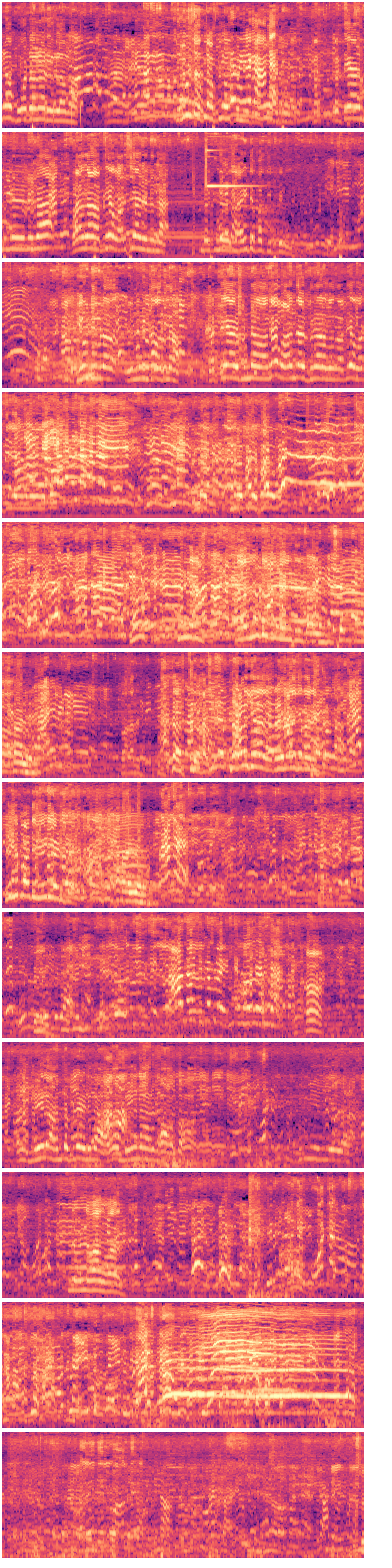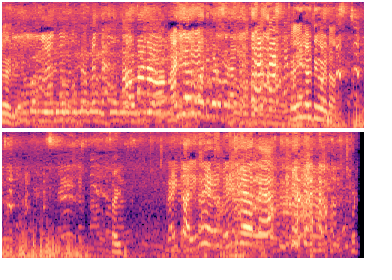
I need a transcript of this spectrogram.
நின்னா போட்டோலாம் எடுக்கலாமா? யூடியூப்ல அப்லோட் பண்ணுங்க கட்டையா முன்ன நின்னுங்க. வளர்ந்தாலும் அப்படியே வரிசையா நின்னுங்க. இந்த லைட்டை பத்தி இப்படி யூடியூப்ல நின்னுங்கன்னா வரலாம். கட்டையா முன்ன வாங்க வளர்ந்தாலும் பின்னால வாங்க. அப்படியே வரிசையா நின்னுங்க இல்ல சின்ன பிள்ளை பிள்ளை- நாளைக்கு ரெண்டு நாளைக்கு தான் இருப்பேன் பாட்டு வீடியோ எடுத்து. ஆ. ஆமா அந்த பிள்ளை எடுங்க அதான் மெயினா இருக்கா இல்ல உள்ள வாங்க வாங்க. சரி. கை காட்டுங்க வேண்டாம் ரைட் ரைட்டா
